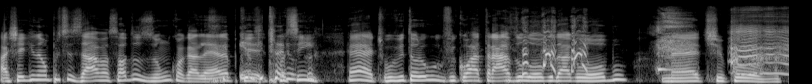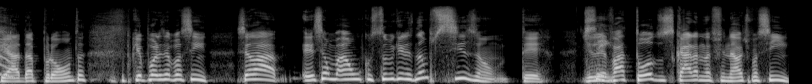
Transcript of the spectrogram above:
achei que não precisava só do Zoom com a galera, porque, tipo assim, Hugo? é, tipo, o Vitor Hugo ficou atrás do logo da Globo, né? Tipo, piada pronta. Porque, por exemplo, assim, sei lá, esse é um, é um costume que eles não precisam ter. De Sim. levar todos os caras na final, tipo assim,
